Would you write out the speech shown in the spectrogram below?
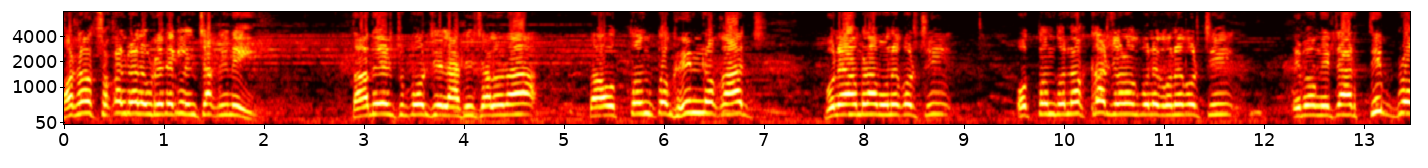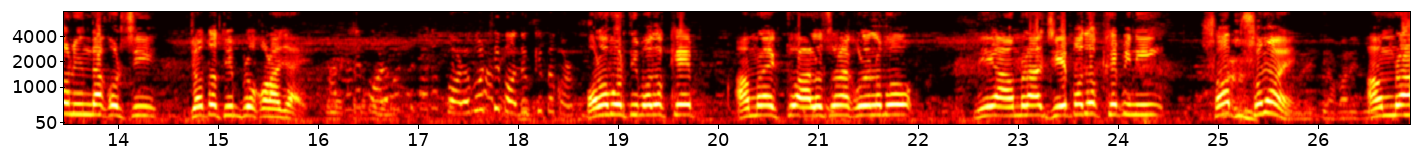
হঠাৎ সকালবেলা উঠে দেখলেন চাকরি নেই। তাদের উপর যে লাঠি চালনা, তা অত্যন্ত ঘৃণ্য কাজ বলে আমরা মনে করছি, অত্যন্ত নক্কারজনক বলে মনে করছি এবং এটার তীব্র নিন্দা করছি। যত তীব্র করা যায়। পরবর্তী পদক্ষেপ করব পরবর্তী পদক্ষেপ আমরা একটু আলোচনা করে নেব। নিয়ে আমরা যে পদক্ষেপই নিই সব সময় আমরা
